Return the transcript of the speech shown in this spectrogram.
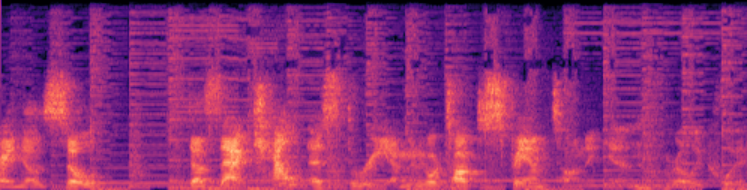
Alright, no, so does that count as three? I'm gonna go talk to Spamton again, really quick.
